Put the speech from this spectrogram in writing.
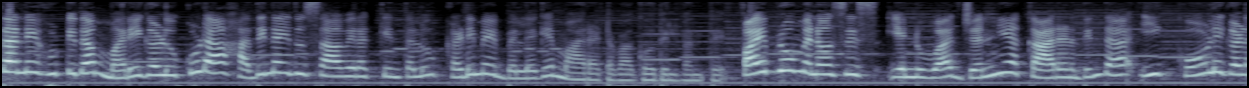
ತಾನೇ ಹುಟ್ಟಿದ ಮರಿಗಳು ಕೂಡ ಹದಿನೈದು ಸಾವಿರಕ್ಕಿಂತಲೂ ಕಡಿಮೆ ಬೆಲೆಗೆ ಮಾರಾಟವಾಗೋದಿಲ್ವಂತೆ. ಫೈಬ್ರೋಮೆನೋಸಿಸ್ ಎನ್ನುವ ಜನ್ಯ ಕಾರಣದಿಂದ ಈ ಕೋಳಿಗಳ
